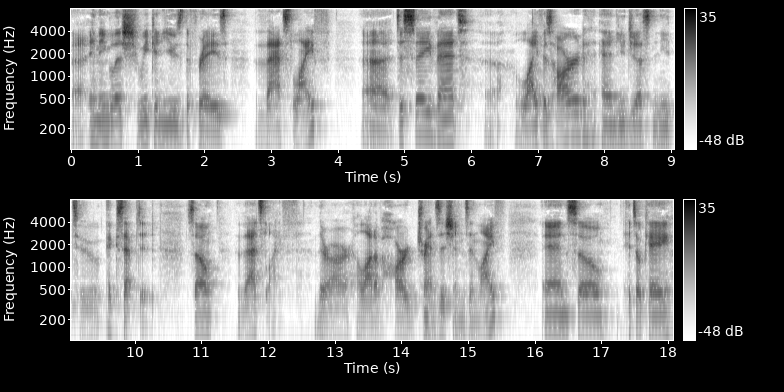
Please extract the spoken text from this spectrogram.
Uh, in English, we can use the phrase, that's life, uh, to say that uh, life is hard and you just need to accept it. So that's life. There are a lot of hard transitions in life. And so it's okay.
